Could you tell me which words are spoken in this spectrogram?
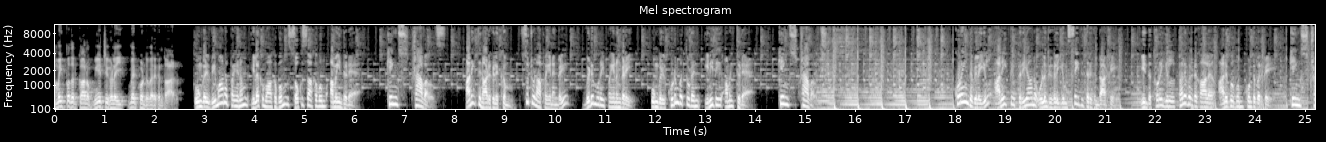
அமைப்பதற்கான முயற்சிகளை மேற்கொண்டு வருகின்றார். உங்கள் விமான பயணம் இலகுவாகவும் சொகுசாகவும் அமைந்திட கிங்ஸ் டிராவல்ஸ் அனைத்து நாடுகளுக்கும் சுற்றுலா பயணங்கள் விடுமுறை பயணங்களை உங்கள் குடும்பத்துடன் இனிதே அமைத்திட கிங்ஸ் டிராவல்ஸ் குறைந்த விலையில் அனைத்து பிரியாண ஒழுங்குகளையும் செய்து தருகின்றார்கள். இந்த துறையில் பல வருட கால அனுபவம் கொண்டவர்கள். கிங்ஸ்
